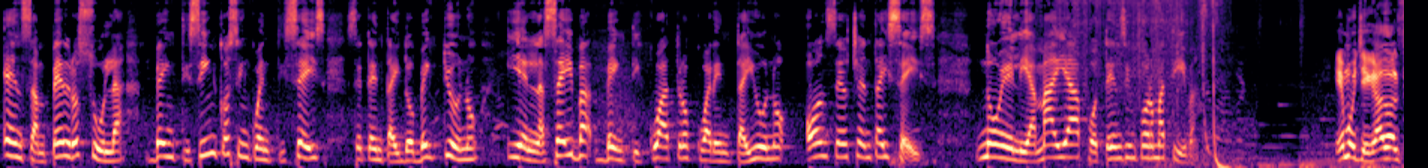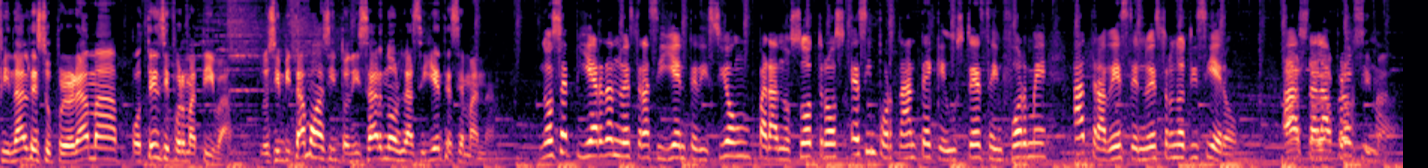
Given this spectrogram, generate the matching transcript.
en San Pedro Sula 2556 7221 y en La Ceiba 2441 1186. Noelia Maya, Potencia Informativa. Hemos llegado al final de su programa Potencia Informativa. Los invitamos a sintonizarnos la siguiente semana. No se pierda nuestra siguiente edición. Para nosotros es importante que usted se informe a través de nuestro noticiero. Hasta, la próxima.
